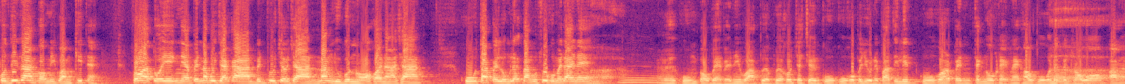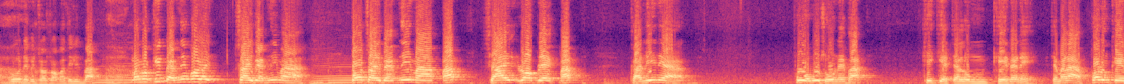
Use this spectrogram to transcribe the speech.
คนที่ร่างก็มีความคิดไงเพราะว่าตัวเองเนี่ยเป็นนักวิชาการเป็นผู้เชี่ยวชาญนั่งอยู่บนหอคอยนาช้างกูถ้าไปลงเลือกตั้งกูสู้กูไม่ได้แน่อ่า เออกูออกแบบแบบนี้ว่าเผื่อเผื่อเขาจะเชิญกูกูก็ไปอยู่ในปาร์ติลิสต์กูก็เป็นเทคโนแครกให้เขากูก็ได้เป็นสวบ้างกูก็ได้เป็นสสปาร์ติลิสต์บ้างมันก็คิดแบบนี้ก็เลยใส่แบบนี้มาพอใส่แบบนี้มาปั๊บใช้รอบแรกปั๊บการนี้เนี่ย ผู้อาวุโสในพักขี้เกียจจะลงเขตแล้วนี่ใช่ไหมล่ะเพราะลงเขต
